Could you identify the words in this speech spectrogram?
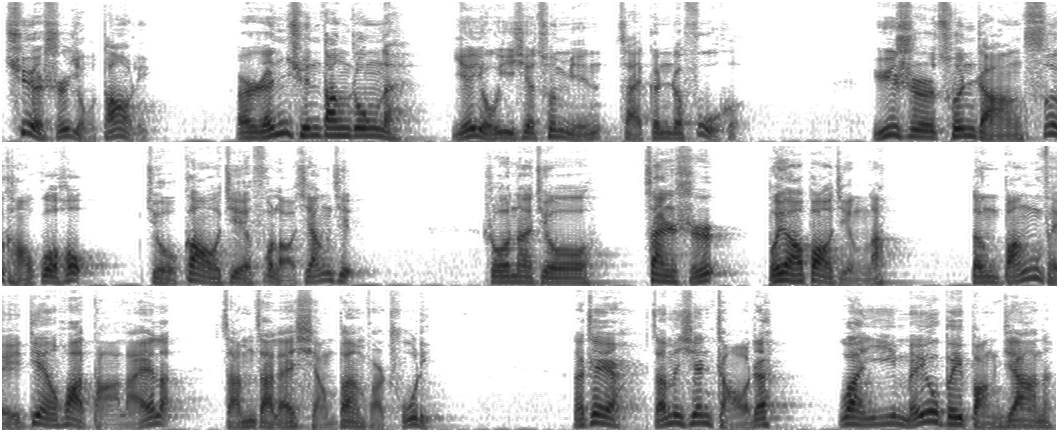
确实有道理，而人群当中呢，也有一些村民在跟着附和。于是村长思考过后，就告诫父老乡亲，说那就暂时不要报警了，等绑匪电话打来了。咱们再来想办法处理。那这样，咱们先找着，万一没有被绑架呢？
